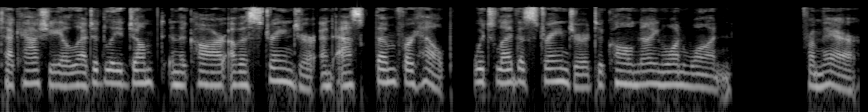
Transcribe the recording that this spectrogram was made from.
Tekashi allegedly jumped in the car of a stranger and asked them for help, which led the stranger to call 911. From there,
